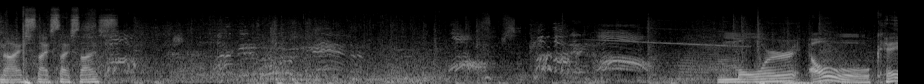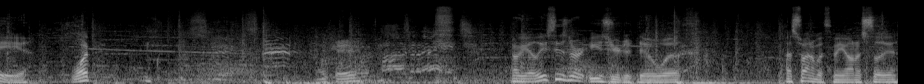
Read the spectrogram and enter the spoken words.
Nice. Nice. Nice. Nice. Oh. Okay. What? Okay. Okay. At least these are easier to deal with. That's fine with me, honestly.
